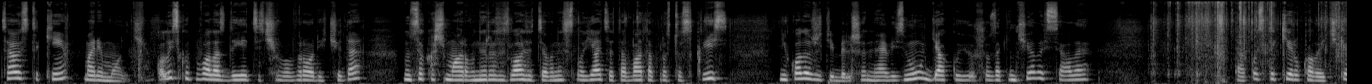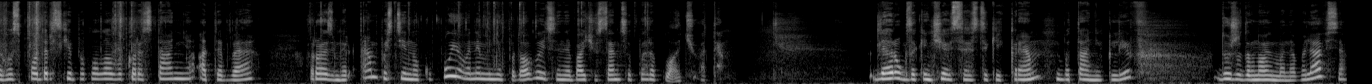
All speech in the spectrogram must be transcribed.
це ось такі марімонті. Колись купувала, здається, чи в Аврорі, чи де. Ну це кошмар, вони розлазяться, вони слояться, та вата просто скрізь. Ніколи в житті більше не візьму. Дякую, що закінчилися, але. Так, ось такі рукавички господарські поклала використання, а тебе розмір М постійно купую, вони мені подобаються, не бачу сенсу переплачувати. Для рук закінчився ось такий крем Botanic Leaf. Дуже давно він в мене валявся.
